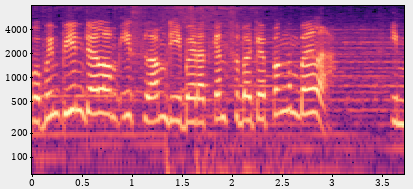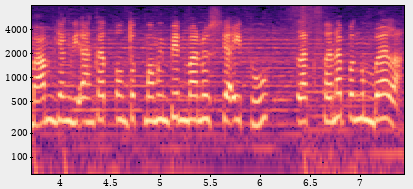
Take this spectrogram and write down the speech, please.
Pemimpin dalam Islam diibaratkan sebagai pengembala. Imam yang diangkat untuk memimpin manusia itu laksana pengembala.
